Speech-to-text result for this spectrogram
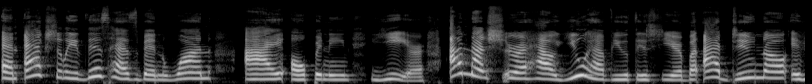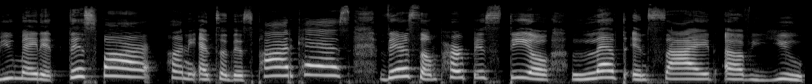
And actually, this has been one eye opening year. I'm not sure how you have viewed this year, but I do know if you made it this far, honey, and to this podcast, there's some purpose still left inside of you.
